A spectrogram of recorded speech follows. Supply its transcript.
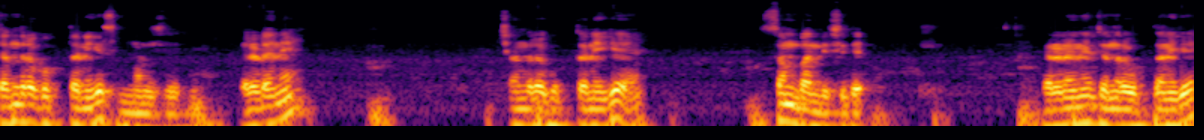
ಚಂದ್ರಗುಪ್ತನಿಗೆ ಸಂಬಂಧಿಸಿದೆ. ಎರಡನೇ ಚಂದ್ರಗುಪ್ತನಿಗೆ ಸಂಬಂಧಿಸಿದೆ. ಎರಡನೇ ಚಂದ್ರಗುಪ್ತನಿಗೆ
